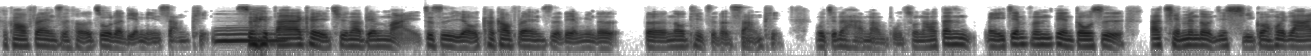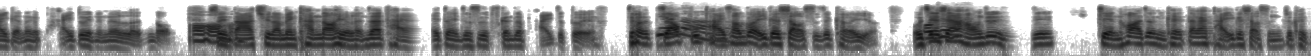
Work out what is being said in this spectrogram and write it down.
Coco Friends 合作的联名商品，嗯、所以大家可以去那边买，就是有 Coco Friends 联名的的 Notice 的商品，我觉得还蛮不错。然后，但是每一间分店都是，它前面都已经习惯会拉一个那个排队的那个人龙，哦、所以大家去那边看到有人在排队，就是跟着排就对了，就只要不排超过一个小时就可以了。我记得现在好像就已经简化，就你可以大概排一个小时，你就可以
